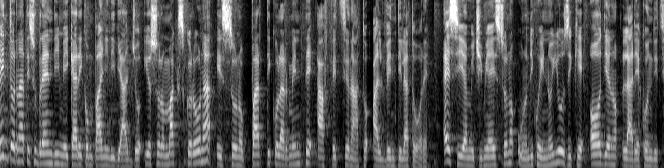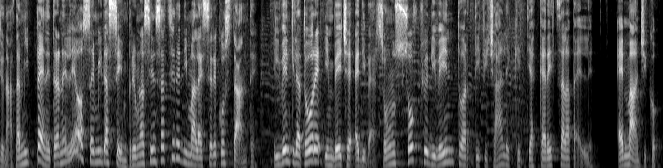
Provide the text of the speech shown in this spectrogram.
Bentornati su Brandy, miei cari compagni di viaggio. Io sono Max Corona e sono particolarmente affezionato al ventilatore. Eh sì, amici miei, sono uno di quei noiosi che odiano l'aria condizionata. Mi penetra nelle ossa e mi dà sempre una sensazione di malessere costante. Il ventilatore invece è diverso, un soffio di vento artificiale che ti accarezza la pelle. È magico.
